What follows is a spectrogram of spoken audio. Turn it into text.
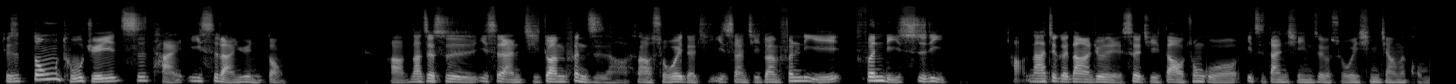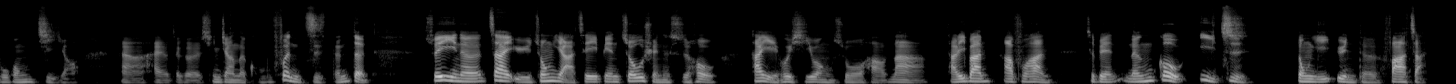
就是东突厥斯坦伊斯兰运动，好，那这是伊斯兰极端分子啊，啊，所谓的伊斯兰极端分离分离势力。好，那这个当然就也涉及到中国一直担心这个所谓新疆的恐怖攻击哦，啊，还有这个新疆的恐怖分子等等。所以呢，在与中亚这一边周旋的时候，他也会希望说，好，那塔利班阿富汗这边能够抑制东伊运的发展。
